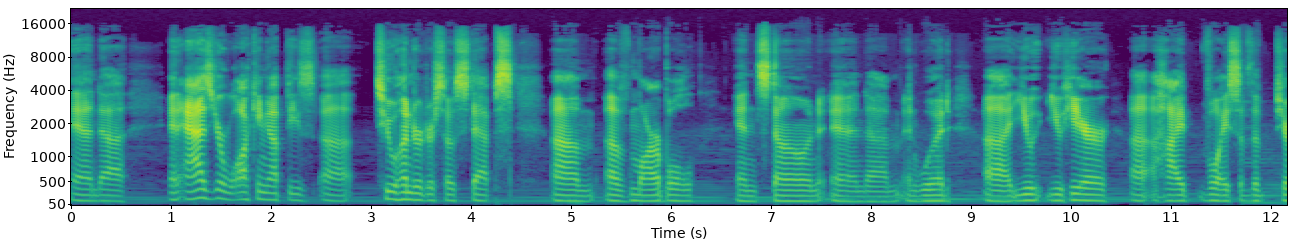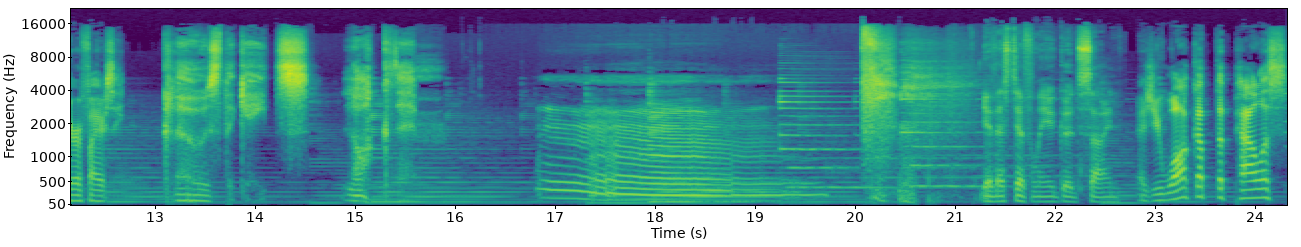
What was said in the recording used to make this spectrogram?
And uh, and as you're walking up these uh, 200 or so steps um, of marble and stone and um, and wood, uh, you you hear uh, a high voice of the purifier say, "Close the gates, lock them." Yeah, that's definitely a good sign. as you walk up the palace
